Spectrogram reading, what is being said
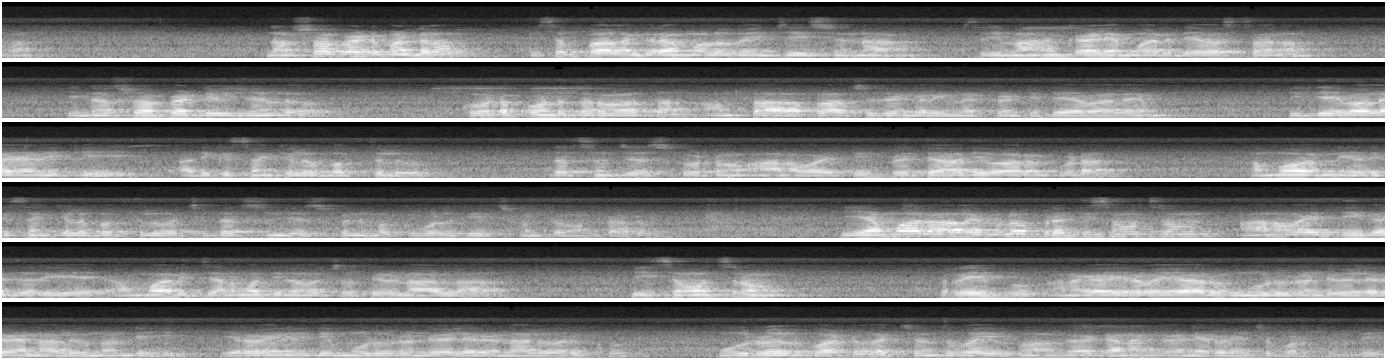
నర్సాపేట మండలం ఇసప్పాలెం గ్రామంలో వేయించేసి ఉన్న శ్రీ మహంకాళి అమ్మవారి దేవస్థానం ఈ నర్సాపేట డివిజన్లో కోటపొండ తర్వాత అంత ప్రాచుర్యం కలిగినటువంటి దేవాలయం. ఈ దేవాలయానికి అధిక సంఖ్యలో భక్తులు దర్శనం చేసుకోవటం ఆనవాయితీ. ప్రతి ఆదివారం కూడా అమ్మవారిని అధిక సంఖ్యలో భక్తులు వచ్చి దర్శనం చేసుకుని మొక్కుబడులు తీర్చుకుంటూ ఉంటారు. ఈ అమ్మవారి ఆలయంలో ప్రతి సంవత్సరం ఆనవాయితీగా జరిగే అమ్మవారి జన్మదినోత్సవ తిరునాళ్ళ ఈ సంవత్సరం రేపు అనగా ఇరవై ఆరు మూడు రెండు వేల ఇరవై నాలుగు నుండి ఇరవై ఎనిమిది మూడు రెండు వేల ఇరవై నాలుగు వరకు మూడు రోజుల పాటు అత్యంత వైభవంగా ఘనంగా నిర్వహించబడుతుంది.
